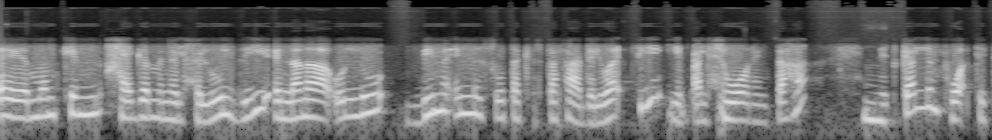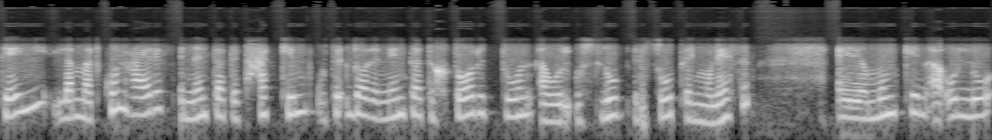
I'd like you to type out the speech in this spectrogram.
ممكن حاجة من الحلول دي إن أنا أقول له بما إن صوتك ارتفع دلوقتي يبقى الحوار انتهى. نتكلم في وقت تاني لما تكون عارف إن أنت تتحكم وتقدر إن أنت تختار التون أو الأسلوب الصوت المناسب. آه ممكن أقول له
